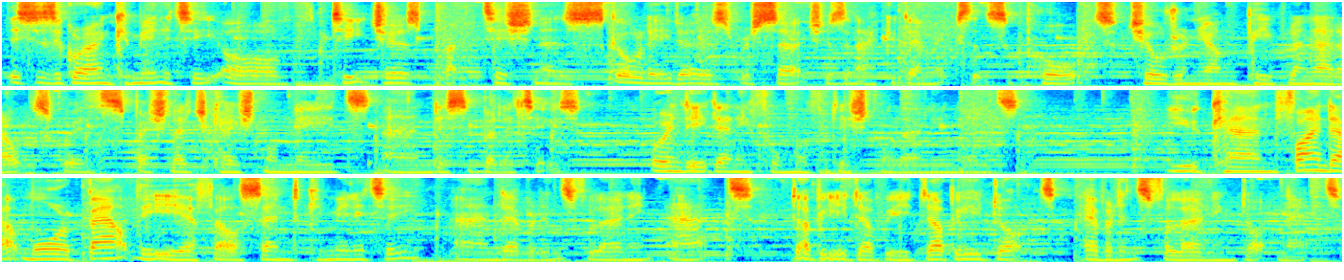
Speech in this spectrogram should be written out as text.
This is a growing community of teachers, practitioners, school leaders, researchers, and academics that support children, young people, and adults with special educational needs and disabilities, or indeed any form of additional learning needs. You can find out more about the EFL SEND community and Evidence for Learning at www.evidenceforlearning.net.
